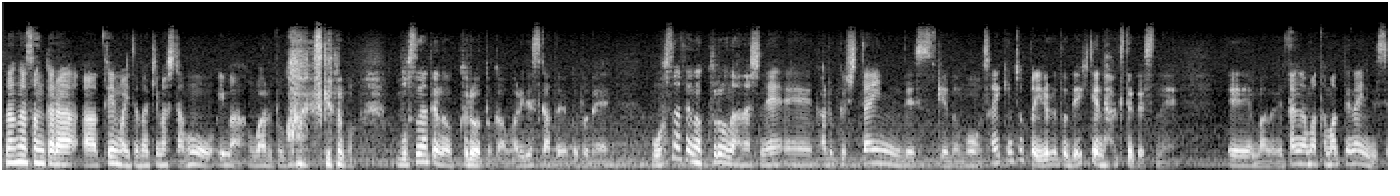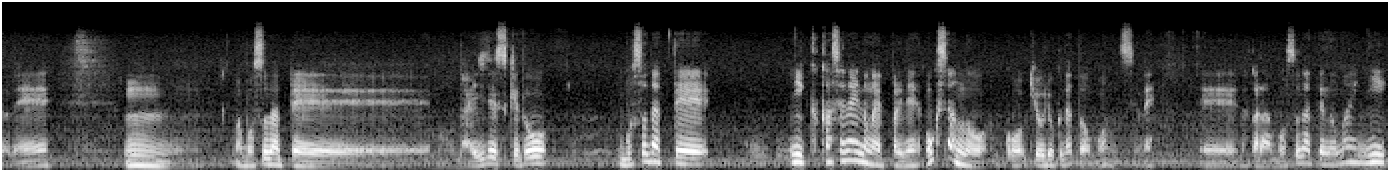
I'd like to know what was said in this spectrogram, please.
長さんからあテーマいただきました。もう今終わるところですけども、ボス立ての苦労とか終わりですかということで、ボス立ての苦労の話ね、えー、軽くしたいんですけども、最近ちょっといろいろとできてなくてですね、えー、まだネタがま溜まってないんですよね。うん。まあ、ボス立ても大事ですけど、ボス立てに欠かせないのがやっぱりね、奥さんのこう協力だと思うんですよね。えー、だからボス立ての前に、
